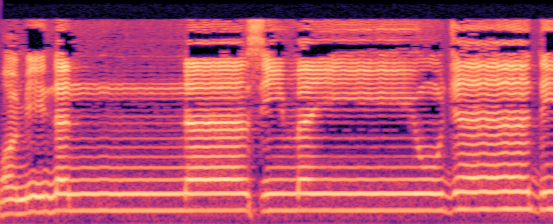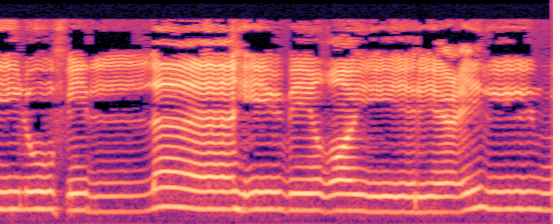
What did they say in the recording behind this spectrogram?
ومن الناس من يجادل في الله بغير علم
